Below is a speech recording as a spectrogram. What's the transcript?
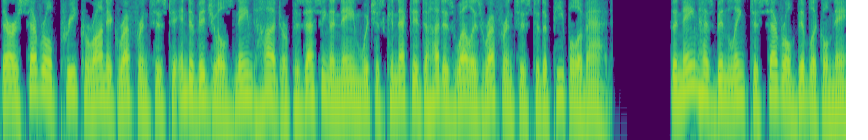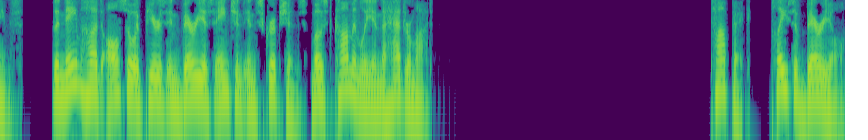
there are several pre-Quranic references to individuals named Hud or possessing a name which is connected to Hud as well as references to the people of Ad. The name has been linked to several biblical names. The name Hud also appears in various ancient inscriptions, most commonly in the Hadramaut. Place of burial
